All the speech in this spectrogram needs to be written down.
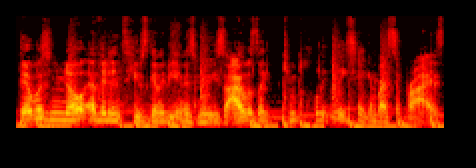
There was no evidence he was going to be in this movie so i was like completely taken by surprise.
